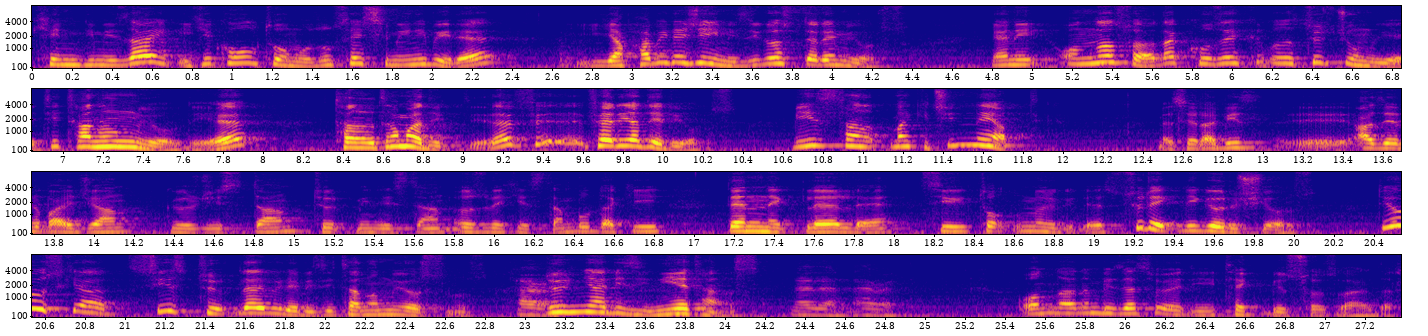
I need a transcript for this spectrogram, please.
kendimize ait iki koltuğumuzun seçimini bile yapabileceğimizi gösteremiyoruz. Yani ondan sonra da Kuzey Kıbrıs Türk Cumhuriyeti tanınmıyor diye, tanıtamadık diye fe- feryat ediyoruz. Biz tanıtmak için ne yaptık? Mesela biz e, Azerbaycan, Gürcistan, Türkmenistan, Özbekistan buradaki derneklerle, sivil toplum örgütleriyle sürekli görüşüyoruz. Diyoruz ki ya siz Türkler bile bizi tanımıyorsunuz. Evet. Dünya bizi niye tanısın? Neden? Evet. Onların bize söylediği tek bir söz vardır.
